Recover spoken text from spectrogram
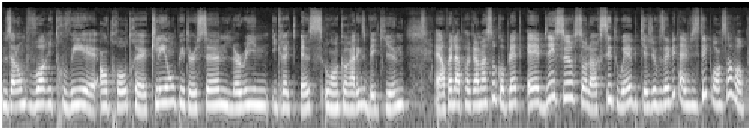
nous allons pouvoir y trouver, euh, entre autres, euh, Cléon Peterson, Lorraine YS ou encore Alex Bacon. En fait, la programmation complète est bien sûr sur leur site web que je vous invite à visiter pour en savoir plus.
